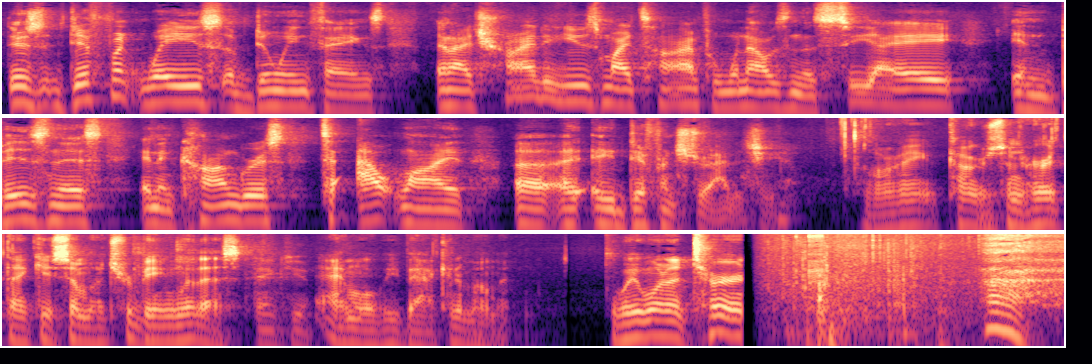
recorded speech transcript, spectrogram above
There's different ways of doing things. And I try to use my time from when I was in the CIA, in business, and in Congress to outline uh, a, a different strategy. All right. Congressman Hurd, thank you so much for being with us. Thank you. And we'll be back in a moment. We want to turn.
